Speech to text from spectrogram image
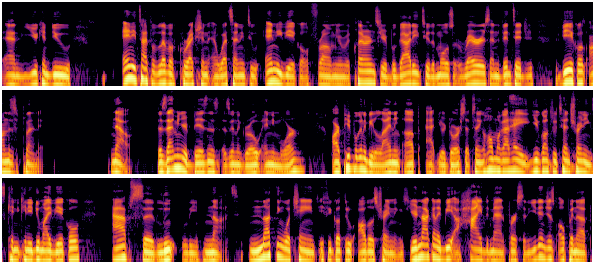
and you can do any type of level of correction and wet sanding to any vehicle from your McLaren to your Bugatti to the most rarest and vintage vehicles on this planet. Now, does that mean your business is going to grow anymore? Are people going to be lining up at your doorstep saying, "Oh my god, hey, you've gone through 10 trainings. Can you can you do my vehicle?" Absolutely not. Nothing will change if you go through all those trainings. You're not going to be a high demand person. You didn't just open up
